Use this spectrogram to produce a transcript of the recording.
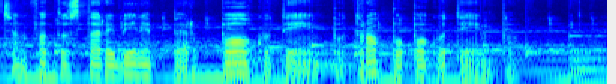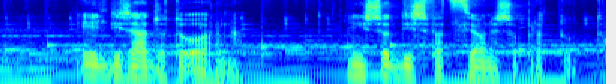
ci hanno fatto stare bene per poco tempo, troppo poco tempo. E il disagio torna, l'insoddisfazione soprattutto.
